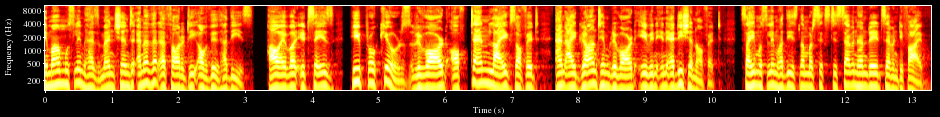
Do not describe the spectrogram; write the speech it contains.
Imam Muslim has mentioned another authority of this hadith. However, it says, He procures reward of 10 likes of it, and I grant him reward even in addition of it. Sahih Muslim Hadith number 6775.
